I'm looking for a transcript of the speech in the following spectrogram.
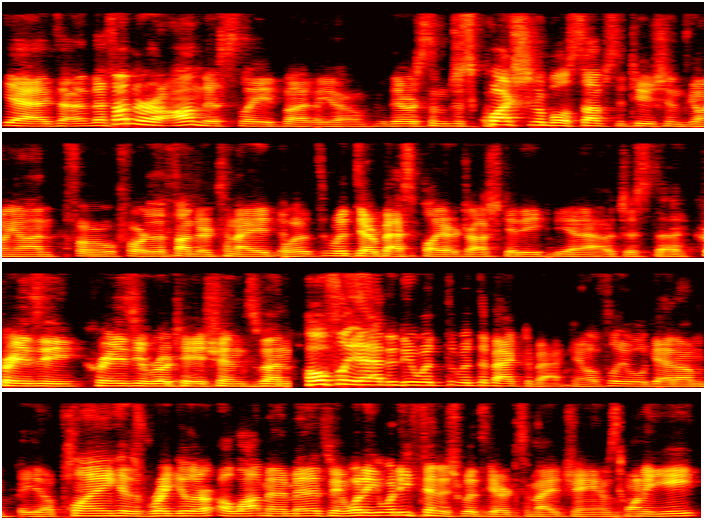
Yeah, exactly. The Thunder are on this slate, but you know there was some just questionable substitutions going on for for the Thunder tonight with, with their best player, Josh Giddey. You know, just uh, crazy crazy rotations. But hopefully it had to do with with the back to back. Know, hopefully we'll get him. You know, playing his regular allotment of minutes. I mean, what do you what do you finish with here tonight, James? 28,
